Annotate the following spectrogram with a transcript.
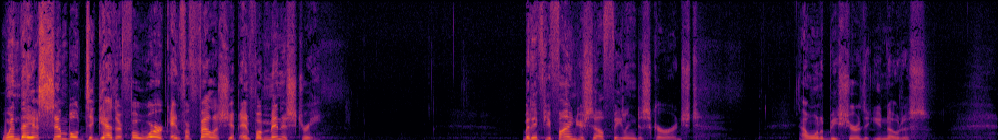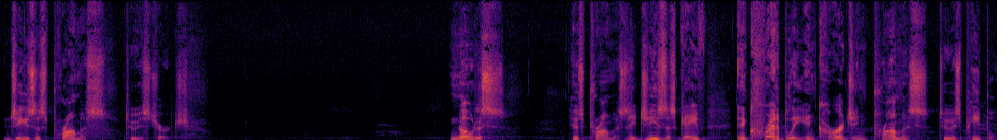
when they assembled together for work and for fellowship and for ministry. But if you find yourself feeling discouraged, I want to be sure that you notice Jesus' promise to his church. Notice his promise. See, Jesus gave an incredibly encouraging promise to his people.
